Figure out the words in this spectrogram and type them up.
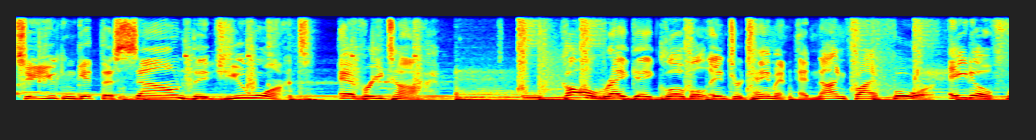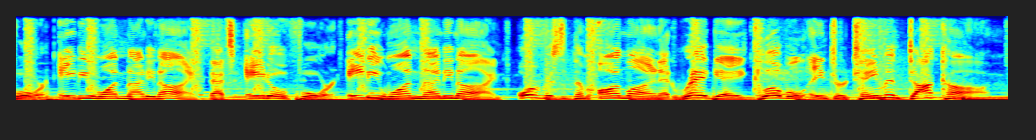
so you can get the sound that you want every time. Call Reggae Global Entertainment at 954 804 8199. That's 804 8199. Or visit them online at reggaeglobalentertainment.com.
